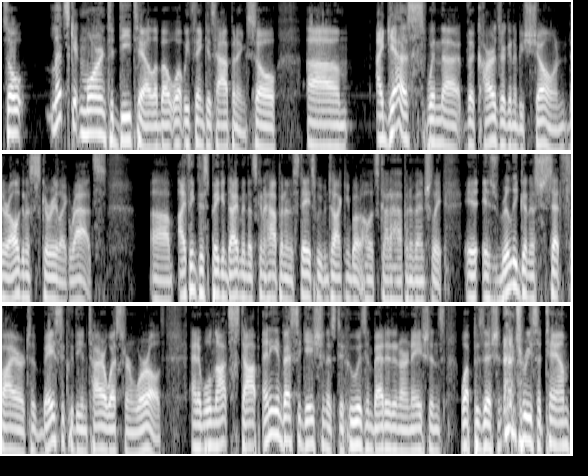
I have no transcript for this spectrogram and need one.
So let's get more into detail about what we think is happening. So. Um, I guess when the the cards are going to be shown, they're all going to scurry like rats. Um, I think this big indictment that's going to happen in the states, we've been talking about, oh, it's got to happen eventually, is really going to set fire to basically the entire Western world, and it will not stop any investigation as to who is embedded in our nations, what position Theresa Tam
